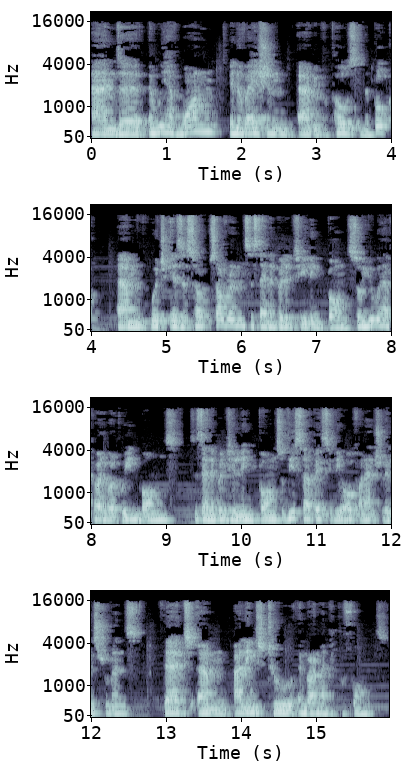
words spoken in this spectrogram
And uh, and we have one innovation uh, we propose in the book, um, which is a so- sovereign sustainability linked bond. So you have heard about green bonds, sustainability linked bonds. So these are basically all financial instruments that um, are linked to environmental performance.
